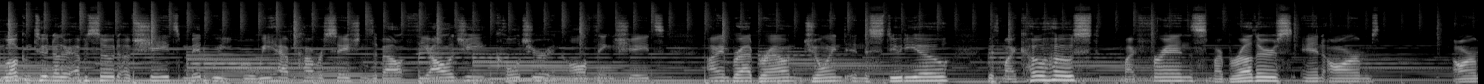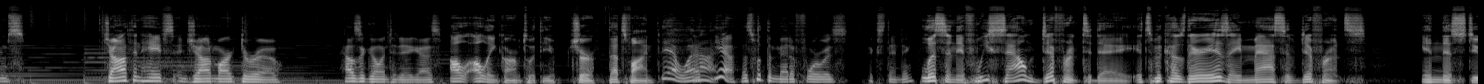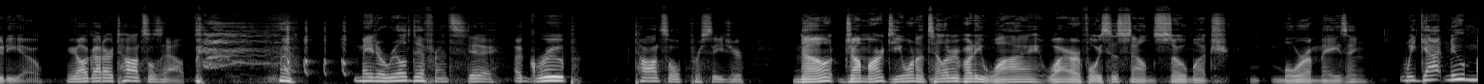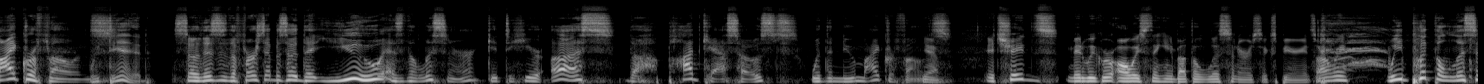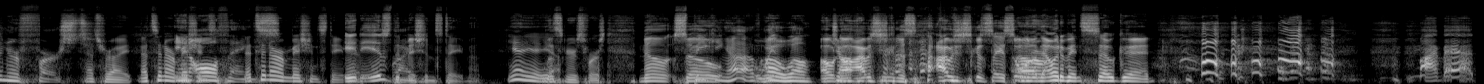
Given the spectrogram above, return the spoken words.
everyone, and welcome to another episode of Shades Midweek, where we have conversations about theology, culture, and all things Shades. I am Brad Brown, joined in the studio with my co-host, my friends, my brothers in arms, arms, Jonathan Hafes and John Mark Duro. How's it going today, guys? I'll, I'll link arms with you. Sure, that's fine. Yeah, why not? Yeah, that's what the metaphor was extending. Listen, if we sound different today, it's because there is a massive difference in this studio. We all got our tonsils out. Made a real difference. Did a, a group tonsil procedure. No, John Mark, do you want to tell everybody why why our voices sound so much more amazing? We got new microphones. We did. So this is the first episode that you, as the listener, get to hear us, the podcast hosts, with the new microphones. Yeah. It shades midweek. We're always thinking about the listener's experience, aren't we? We put the listener first. That's right. That's in our In mission. all That's in our mission statement. It is the Right. mission statement. Yeah, yeah, yeah. Listeners first. No, so Speaking of, we- oh well. Oh no, Jonathan- I was just gonna say, I was just gonna say so Oh, on that would have been so good. my bad.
